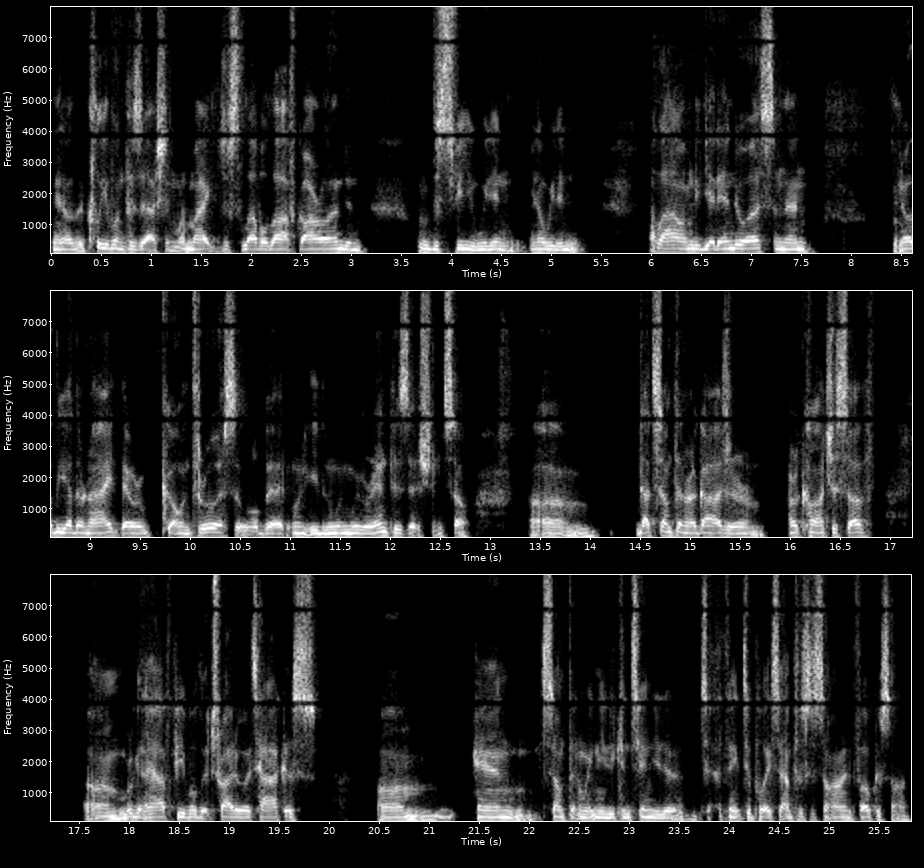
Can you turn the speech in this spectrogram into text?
you know, the Cleveland possession where Mike just leveled off Garland and moved his feet. We didn't, you know, we didn't allow him to get into us. And then, you know, the other night they were going through us a little bit when even when we were in position. So um, that's something our guys are are conscious of. Um, we're going to have people that try to attack us, um, and something we need to continue to, I think, to place emphasis on and focus on.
